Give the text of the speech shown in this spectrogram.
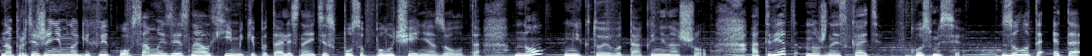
На протяжении многих веков самые известные алхимики пытались найти способ получения золота, но никто его так и не нашел. Ответ нужно искать в космосе. Золото – это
